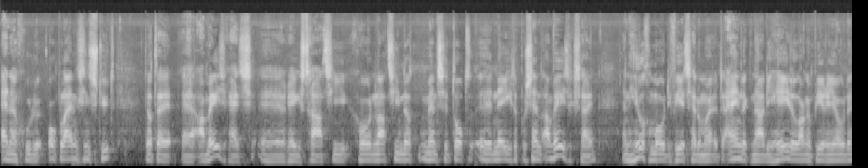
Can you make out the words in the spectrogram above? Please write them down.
en een goede opleidingsinstituut, dat de uh, aanwezigheidsregistratie gewoon laat zien dat mensen tot 90% aanwezig zijn en heel gemotiveerd zijn om uiteindelijk na die hele lange periode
